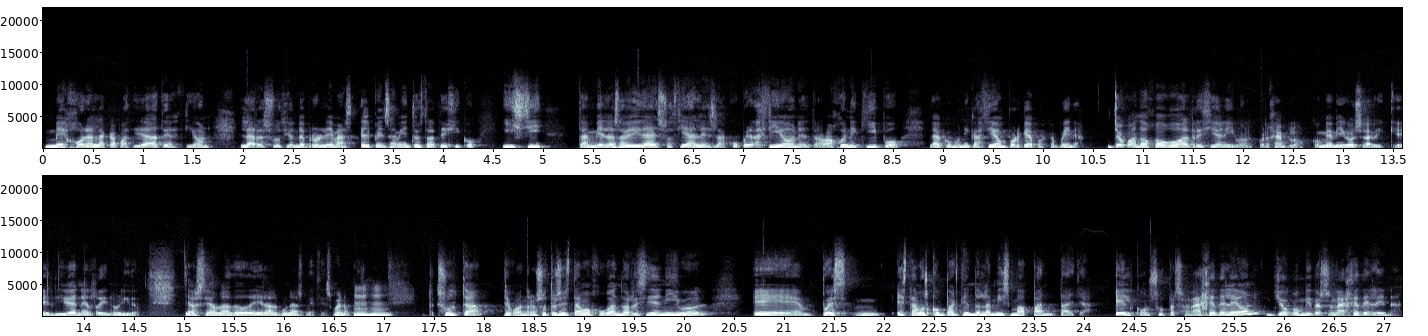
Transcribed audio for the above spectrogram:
mejoran la capacidad de atención, la resolución de problemas, el pensamiento estratégico. Y sí, también las habilidades sociales, la cooperación, el trabajo en equipo, la comunicación. ¿Por qué? Pues que, mira, yo cuando juego al Resident Evil, por ejemplo, con mi amigo Xavi, que él vive en el Reino Unido, ya os he hablado de él algunas veces. Bueno, pues resulta que cuando nosotros estamos jugando a Resident Evil, eh, pues mm, estamos compartiendo la misma pantalla. Él con su personaje de león, yo con mi personaje de Elena,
